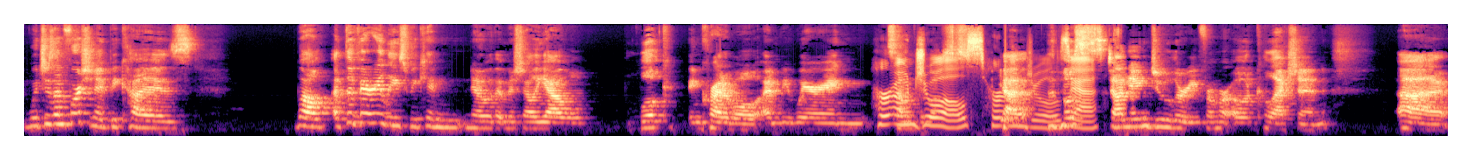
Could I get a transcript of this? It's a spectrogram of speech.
which is unfortunate because, well, at the very least, we can know that Michelle Yeoh will look incredible and be wearing her own jewels, most, her yeah, own jewels, yeah, stunning jewelry from her own collection. Uh,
